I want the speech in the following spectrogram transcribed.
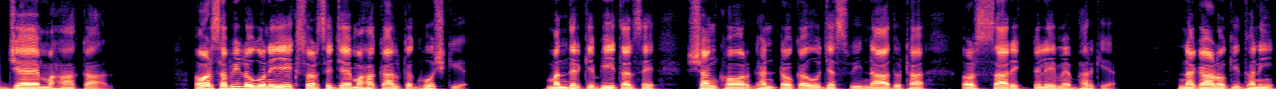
जय महाकाल। और सभी लोगों ने एक स्वर से जय महाकाल का घोष किया। मंदिर के भीतर से शंख और घंटों का ओजस्वी नाद उठा और सारे किले में भर गया। नगाड़ों की ध्वनि,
